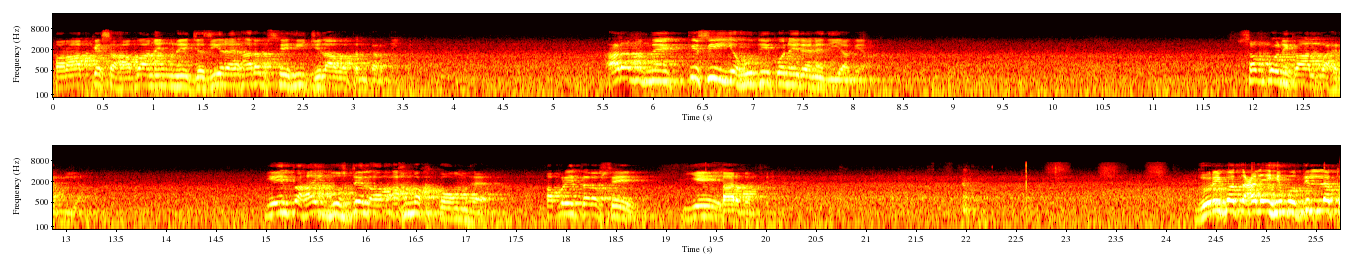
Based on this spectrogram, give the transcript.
اور آپ کے صحابہ نے انہیں جزیرہ عرب سے ہی جلا وطن کر دی عرب میں کسی یہودی کو نہیں رہنے دیا گیا۔ سب کو نکال باہر کیا۔ یہ انتہائی بزدل اور احمق قوم ہے۔ اپنی طرف سے یہ کار بنتے ضربت علیہم دلت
